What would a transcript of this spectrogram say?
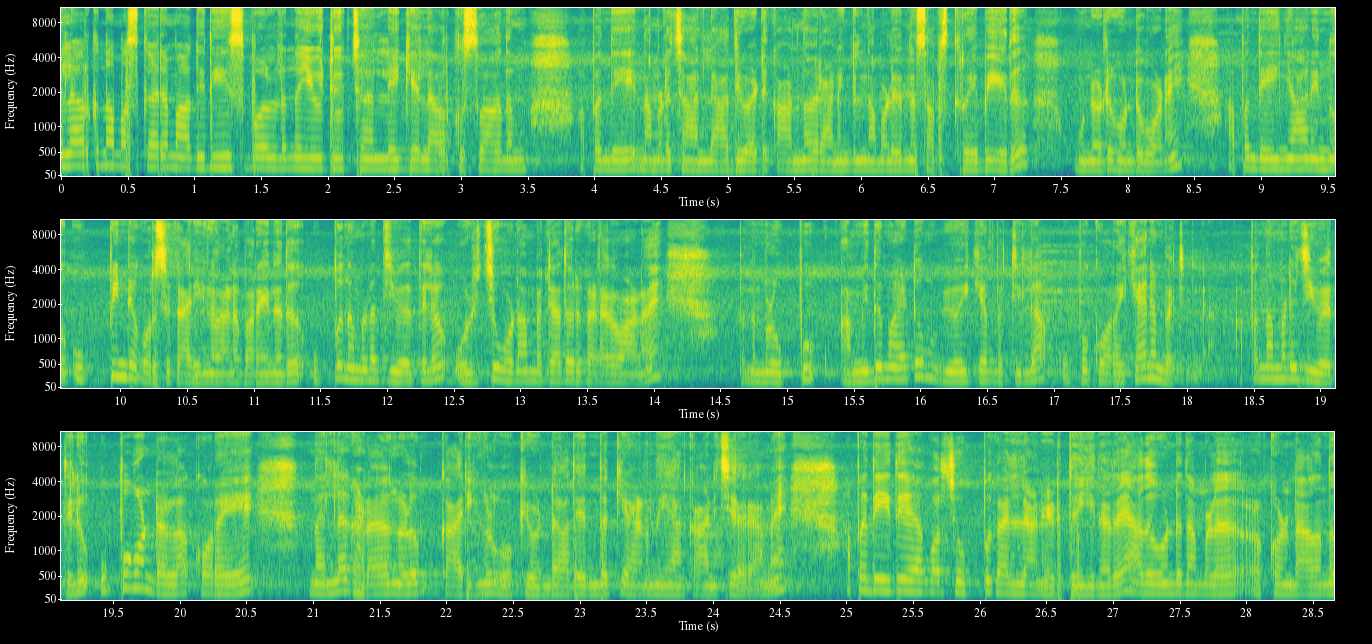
എല്ലാവർക്കും നമസ്കാരം. അതിഥീസ് വേൾഡ് എന്ന യൂട്യൂബ് ചാനലിലേക്ക് എല്ലാവർക്കും സ്വാഗതം. അപ്പം ദേ നമ്മുടെ ചാനൽ ആദ്യമായിട്ട് കാണുന്നവരാണെങ്കിൽ നമ്മളെ ഒന്ന് സബ്സ്ക്രൈബ് ചെയ്ത് മുന്നോട്ട് കൊണ്ടുപോകണേ അപ്പം ദേ ഞാൻ ഇന്ന് ഉപ്പിന്റെ കുറച്ച് കാര്യങ്ങളാണ് പറയുന്നത്. ഉപ്പ് നമ്മുടെ ജീവിതത്തിൽ ഒഴിച്ചുകൂടാൻ പറ്റാത്ത ഒരു ഘടകമാണ്. അപ്പം നമ്മൾ ഉപ്പ് അമിതമായിട്ടും ഉപയോഗിക്കാൻ പറ്റില്ല ഉപ്പ് കുറയ്ക്കാനും പറ്റില്ല. അപ്പം നമ്മുടെ ജീവിതത്തിൽ ഉപ്പ് കൊണ്ടുള്ള കുറേ നല്ല ഘടകങ്ങളും കാര്യങ്ങളും ഒക്കെ ഉണ്ട്. അതെന്തൊക്കെയാണെന്ന് ഞാൻ കാണിച്ചു തരാമേ. അപ്പോൾ ഇത് ഞാൻ കുറച്ച് ഉപ്പ് കല്ലാണ് എടുത്തിരിക്കുന്നത്. അതുകൊണ്ട് നമ്മൾ കൊണ്ടാകുന്ന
